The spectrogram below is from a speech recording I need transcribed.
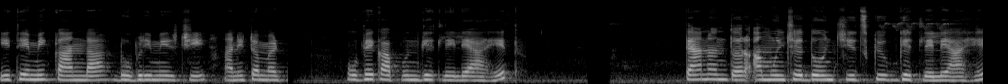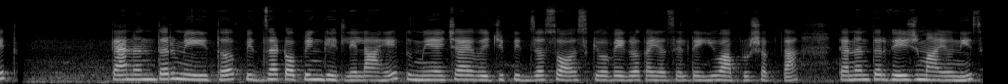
इथे मी कांदा ढोबळी मिरची आणि टमॅटो उभे कापून घेतलेले आहेत. त्यानंतर अमूलचे दोन चीज क्यूब घेतलेले आहेत. त्यानंतर मी इथं पिझ्झा टॉपिंग घेतलेला आहे. तुम्ही याच्याऐवजी पिझ्झा सॉस किंवा वेगळं काही असेल तेही वापरू शकता. त्यानंतर व्हेज मायोनीज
